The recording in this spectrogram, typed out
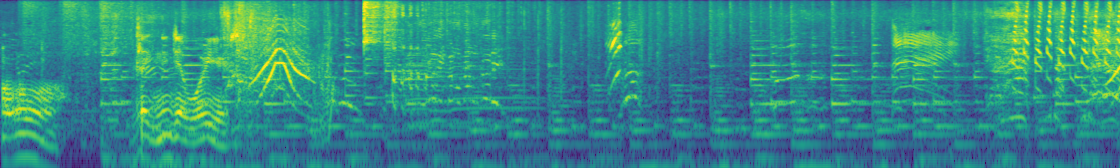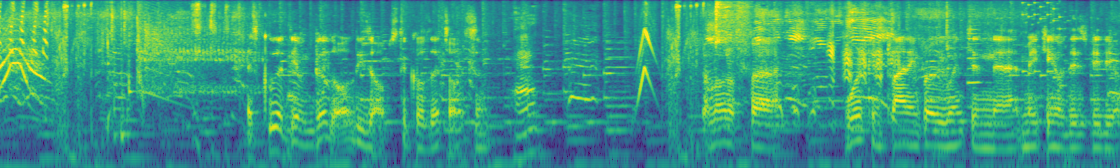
Oh. It's like Ninja Warriors. It's cool that they've built all these obstacles. That's awesome. A lot of uh, work and planning probably went in uh, making of this video.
